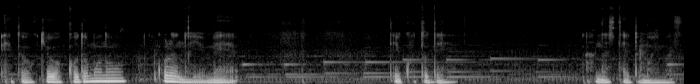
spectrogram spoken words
えっと、今日は子供の頃の夢ということで話したいと思います。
